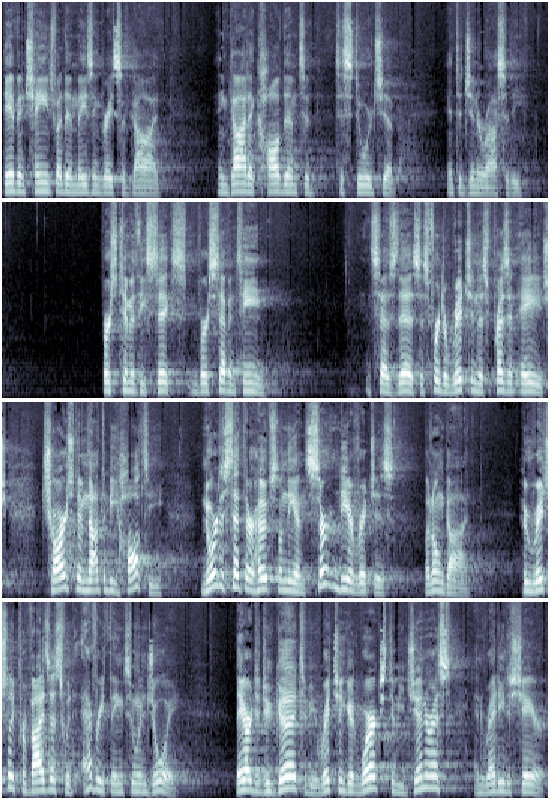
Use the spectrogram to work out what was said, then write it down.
They had been changed by the amazing grace of God. And God had called them to, to stewardship and to generosity. 1 Timothy 6, verse 17, it says this As for the rich in this present age, charge them not to be haughty, nor to set their hopes on the uncertainty of riches, but on God, who richly provides us with everything to enjoy. They are to do good, to be rich in good works, to be generous, and ready to share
